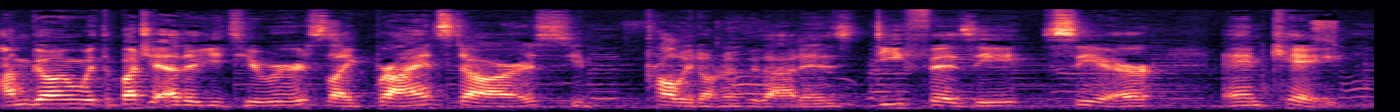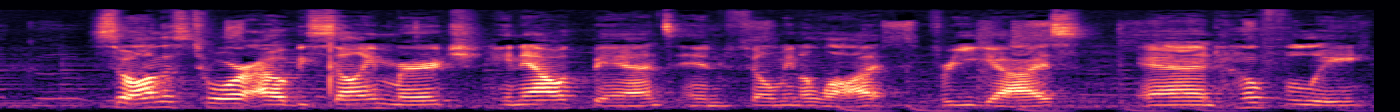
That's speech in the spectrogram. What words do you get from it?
I'm going with a bunch of other YouTubers like Brian Stars. You probably don't know who that is. DeeFizzy, Sierra, and Kate. So on this tour, I will be selling merch, hanging out with bands, and filming a lot for you guys. And hopefully,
